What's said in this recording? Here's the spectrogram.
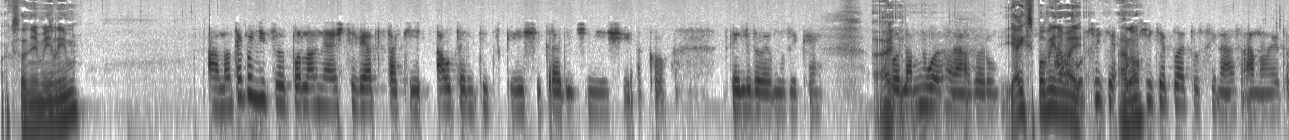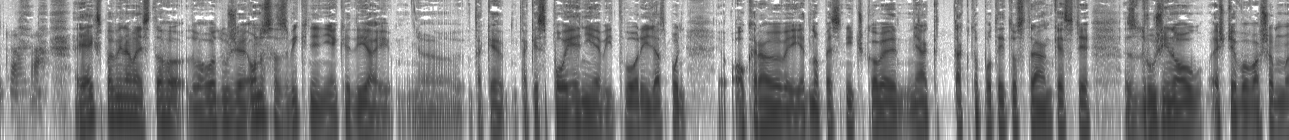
ak sa nemýlim. Áno, tak oni sú podľa mňa ešte viac taký autentickejší, tradičnejší ako tej ľudovej muzike. Aj, podľa môjho názoru. Ja ich spomínam Ale aj... Určite, áno? určite pletu si nás, áno, je to pravda. Ja ich spomínam aj z toho dôvodu, že ono sa zvykne niekedy aj e, také, také spojenie vytvoriť, aspoň okrajové, jednopesničkové. Nejak takto po tejto stránke ste s družinou ešte vo vašom e,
